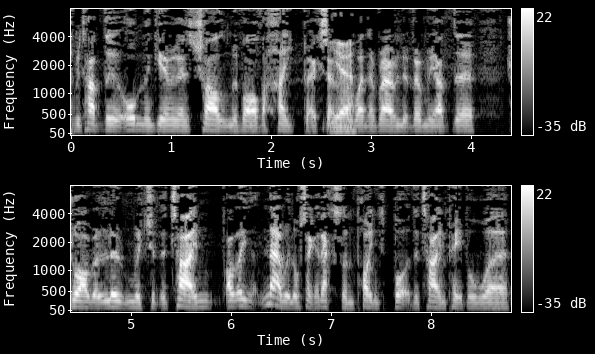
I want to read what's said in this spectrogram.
Yeah. we'd had the opening game against Charlton with all the hype, etc. Yeah. that went around it. Then we had the draw at Luton, which at the time, I mean, now it looks like an excellent point, but at the time people were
